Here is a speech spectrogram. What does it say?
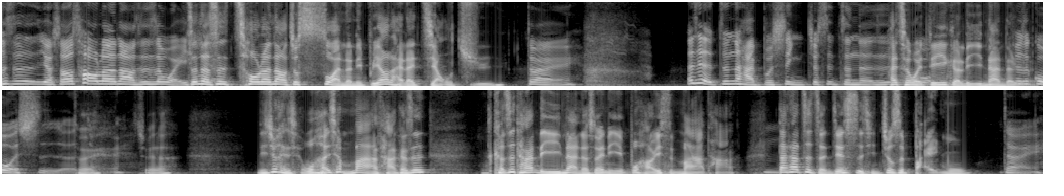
的是有时候凑热闹，真是危险。真的是凑热闹就算了，你不要来来搅局。对，而且真的还不幸，就是真的是还成为第一个罹难的人，就是过世了。对，对觉得。你就很，我很想骂他，可是可是他罹难了，所以你不好意思骂他。嗯、但他这整件事情就是白目。对，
